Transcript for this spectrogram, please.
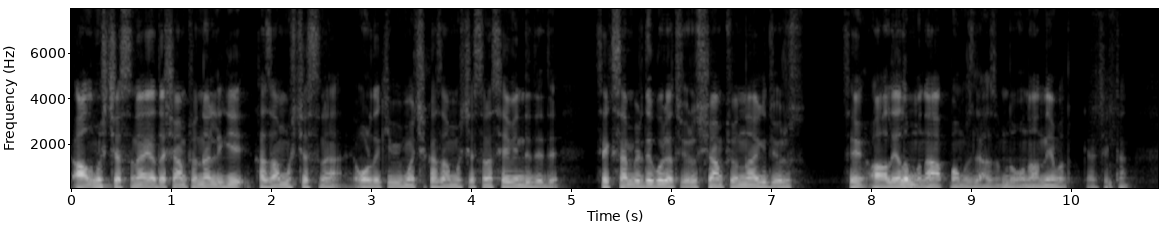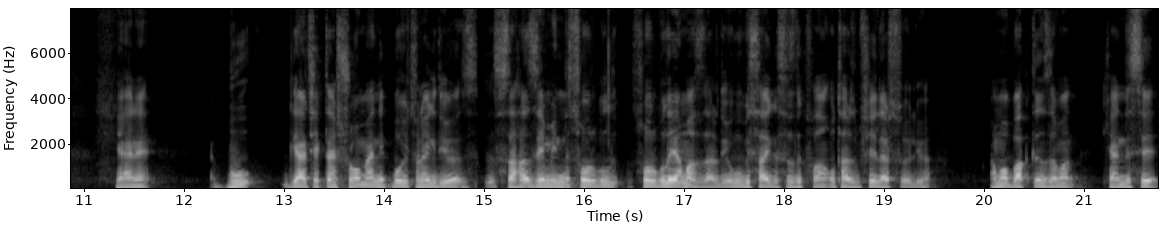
almışçasına ya da Şampiyonlar Ligi kazanmışçasına, oradaki bir maçı kazanmışçasına sevindi dedi. 81'de gol atıyoruz, şampiyonluğa gidiyoruz. Sev- ağlayalım mı? Ne yapmamız lazımdı? Onu anlayamadım gerçekten. Yani bu gerçekten şovmenlik boyutuna gidiyor. Saha zeminini sorgul- sorgulayamazlar diyor. Bu bir saygısızlık falan o tarz bir şeyler söylüyor. Ama baktığın zaman kendisi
